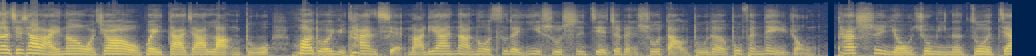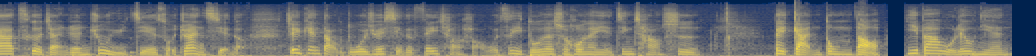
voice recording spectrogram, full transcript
那接下来呢，我就要为大家朗读《花朵与探险：玛丽安娜·诺斯的艺术世界》这本书导读的部分内容。它是由著名的作家、策展人祝宇杰所撰写的。这篇导读我觉得写得非常好，我自己读的时候呢，也经常是。被感动到。一八五六年，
